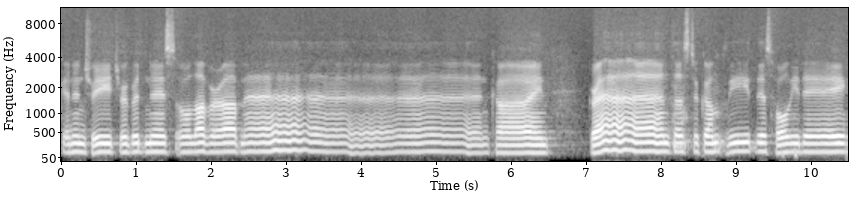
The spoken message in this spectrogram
ask and entreat your goodness, O lover of mankind. Grant us to complete this holy day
